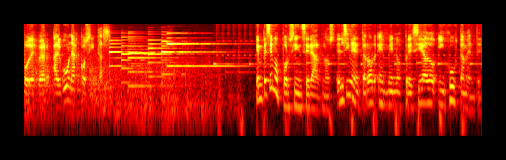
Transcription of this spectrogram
podés ver algunas cositas. Empecemos por sincerarnos, el cine de terror es menospreciado injustamente.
